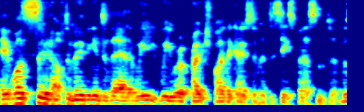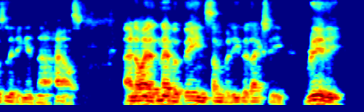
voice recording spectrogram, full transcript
it was soon after moving into there that we we were approached by the ghost of a deceased person that was living in that house and I had never been somebody that actually really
